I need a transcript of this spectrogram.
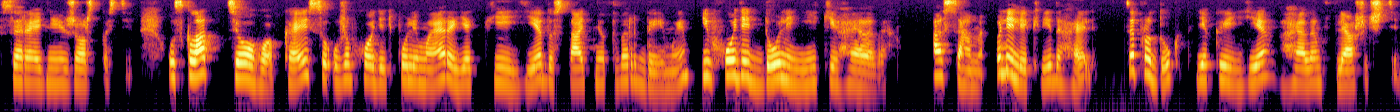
середньої жорсткості. У склад цього кейсу вже входять полімери, які є достатньо твердими і входять до лінійки гелевих. А саме оліліквід гель. Це продукт, який є гелем в пляшечці.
